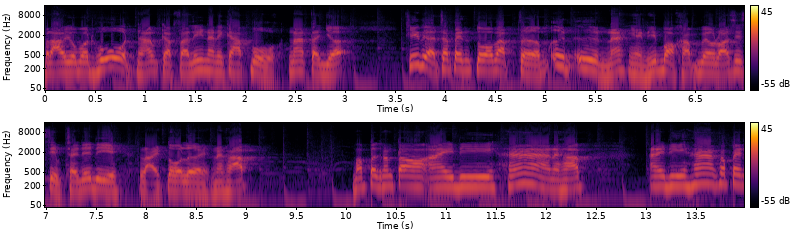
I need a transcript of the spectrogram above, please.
บราวโยมทูตนะครับกับซารีนาฬิกาปู่น่าจะเยอะ ที่เหลือจะเป็นตัวแบบเสริมอื่นๆนะอย่างที่บอกครับเวลร้อยสี่สิบใช้ได้ดีหลายตัวเลยนะครับ มาเปิดกันต่อ ID 5 นะครับ ID 5 ก็เป็น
